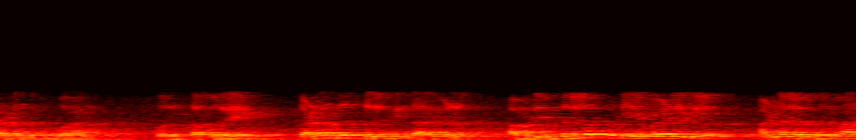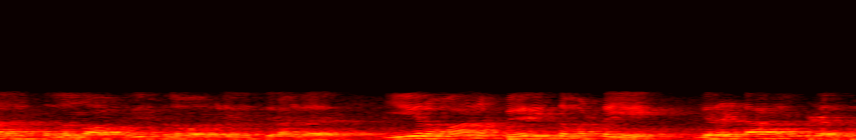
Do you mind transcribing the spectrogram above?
கடந்து போறாங்க. ஒரு கபரை கடந்து செல்கின்றார்கள். அப்படி செல்லக்கூடிய வேளையில் அண்ணல பெருமானார் செல்லல்லா அலிசல்லம் அவர்கள் என்ன செய்றாங்க? ஈரமான பேரித்த மட்டையை இரண்டாக பிளந்து.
